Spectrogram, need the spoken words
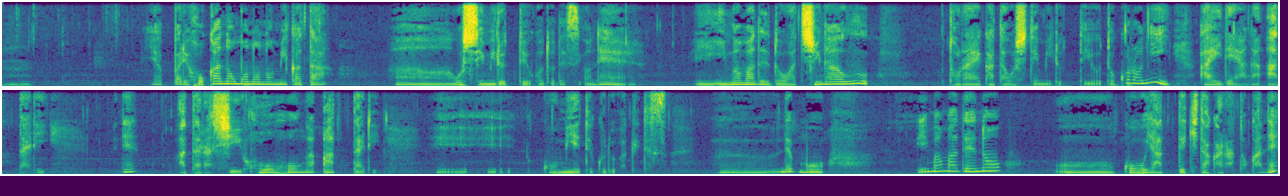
うん、やっぱり他のものの見方あをしてみるっていうことですよね。今までとは違う捉え方をしてみるっていうところにアイデアがあったり、ね、新しい方法があったり、えー、こう見えてくるわけです。うん。でも今までのこうやってきたからとかね、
